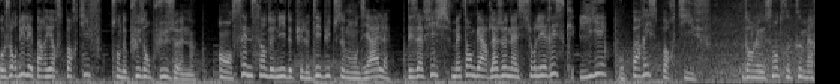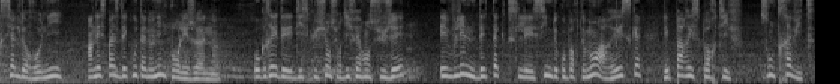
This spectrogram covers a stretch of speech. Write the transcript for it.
Aujourd'hui, les parieurs sportifs sont de plus en plus jeunes. En Seine-Saint-Denis, depuis le début de ce mondial, des affiches mettent en garde la jeunesse sur les risques liés aux paris sportifs. Dans le centre commercial de Rony, un espace d'écoute anonyme pour les jeunes. Au gré des discussions sur différents sujets, Evelyne détecte les signes de comportement à risque. Les paris sportifs sont très vite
